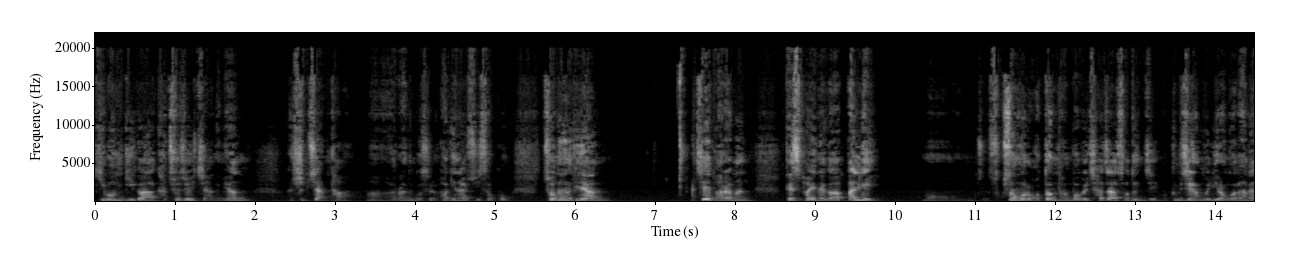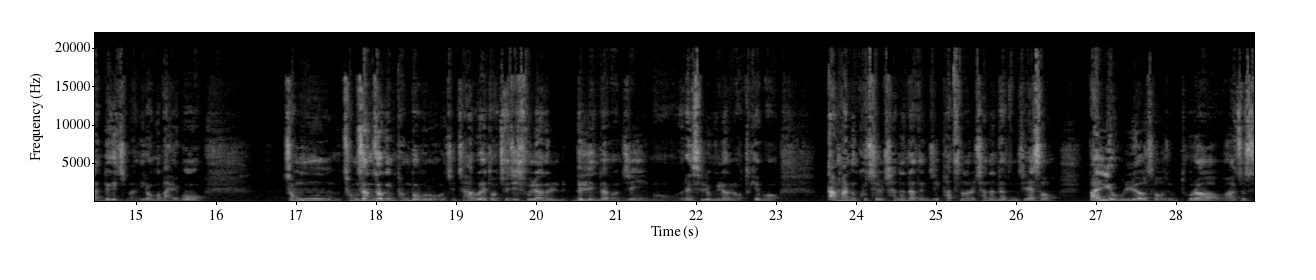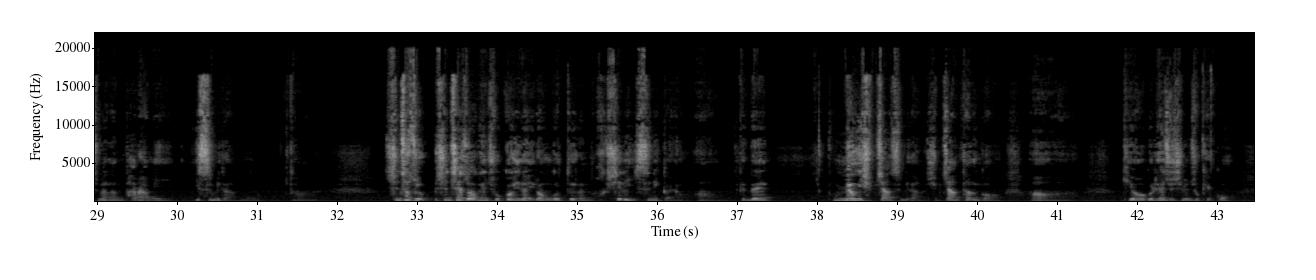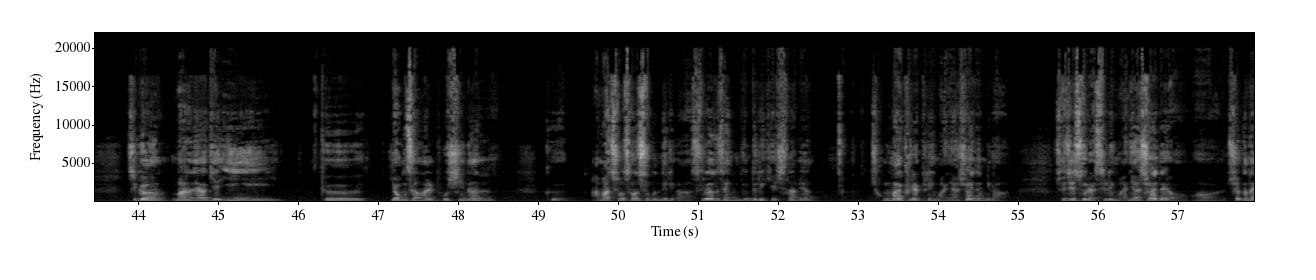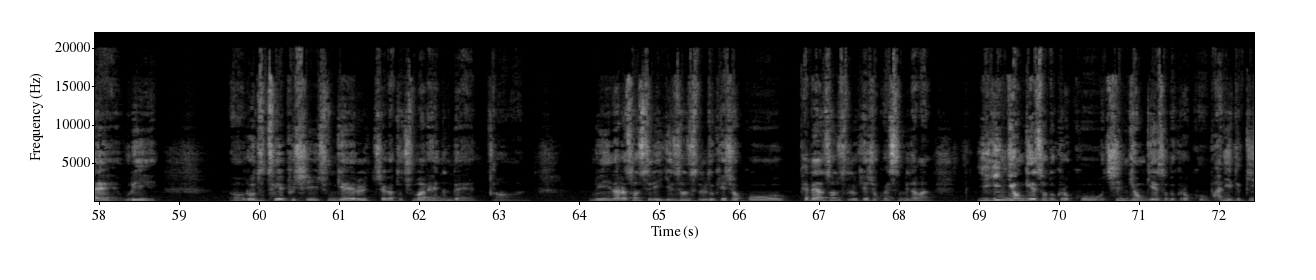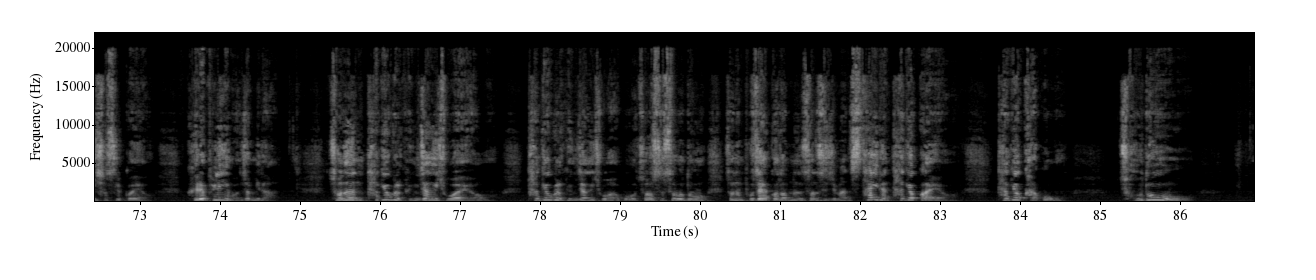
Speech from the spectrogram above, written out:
기본기가 갖춰져 있지 않으면 쉽지 않다라는 것을 확인할 수 있었고 저는 그냥 제 바람은 데스파이네가 빨리 뭐 속성으로 어떤 방법을 찾아서든지 뭐 금지약물 이런 건 하면 안 되겠지만 이런 거 말고 정, 정상적인 방법으로 진짜 하루에 더 주짓수 훈련을 늘린다든지 뭐 레슬링 훈련을 어떻게 뭐 딱 맞는 코치를 찾는다든지 파트너를 찾는다든지 해서 빨리 올려서 좀 돌아와 줬으면 하는 바람이 있습니다. 뭐, 어, 신체조, 신체적인 조건이나 이런 것들은 확실히 있으니까요. 어, 근데 분명히 쉽지 않습니다. 쉽지 않다는 거 어, 기억을 해주시면 좋겠고 지금 만약에 이 그 영상을 보시는 그 아마추어 선수분들이나 수련생 분들이 계시다면 정말 그래플링 많이 하셔야 됩니다. 주짓수 레슬링 많이 하셔야 돼요. 어, 최근에 우리 어, 로드 투 FC 중계를 제가 또 주말에 했는데 어, 우리나라 선수들이 이긴 선수들도 계셨고 패배한 선수들도 계셨고 했습니다만 이긴 경기에서도 그렇고 진 경기에서도 그렇고 많이 느끼셨을 거예요. 그래플링이 먼저입니다. 저는 타격을 굉장히 좋아해요. 타격을 굉장히 좋아하고 저 스스로도 저는 보잘것없는 선수지만 스타일은 타격가예요. 타격하고 저도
